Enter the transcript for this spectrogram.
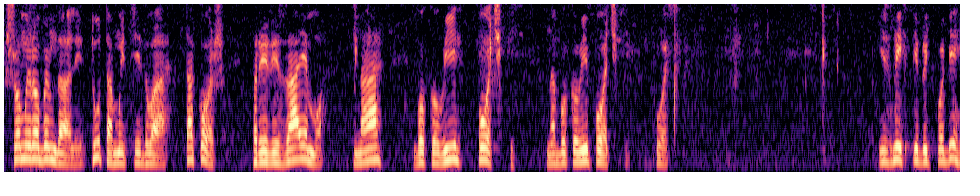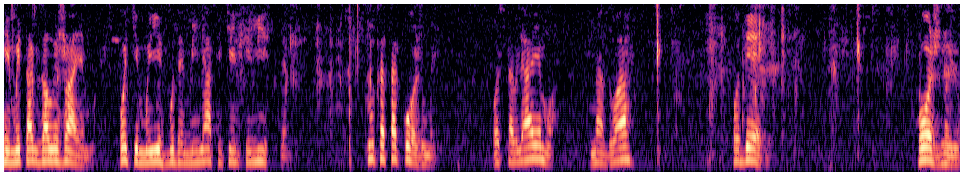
Що ми робимо далі? Тут ми ці два також прирізаємо на бокові почки. На бокові почки. Ось. Із них підуть побіги, ми так залишаємо. Потім ми їх будемо міняти тільки місцем. Тут також ми оставляємо на два побіги. Кожною,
